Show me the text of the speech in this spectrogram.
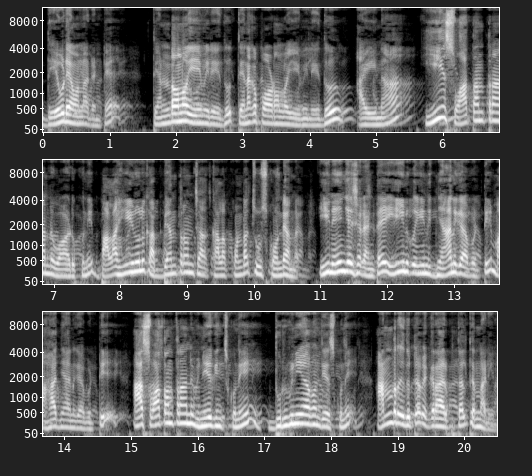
దేవుడు ఏమన్నాడంటే తినడంలో ఏమీ లేదు తినకపోవడంలో ఏమీ లేదు అయినా ఈ స్వాతంత్రాన్ని వాడుకుని బలహీనులకు అభ్యంతరం చ- కలగకుండా చూసుకోండి అన్నాడు. ఈయన ఏం చేశాడంటే ఈయనకు ఈయన జ్ఞాని కాబట్టి మహాజ్ఞాని కాబట్టి ఆ స్వాతంత్రాన్ని వినియోగించుకుని దుర్వినియోగం చేసుకుని అందరు ఎదుట విగ్రహార్పితాలు తిన్నాడు ఈయన.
